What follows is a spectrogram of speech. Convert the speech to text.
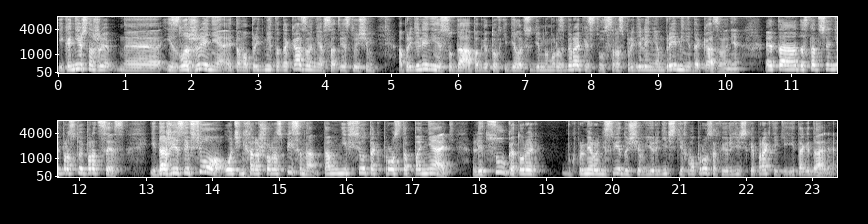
И, конечно же, э, изложение этого предмета доказывания в соответствующем определении суда о подготовке дела к судебному разбирательству с распределением бремени доказывания – это достаточно непростой процесс. И даже если все очень хорошо расписано, там не все так просто понять лицу, которое, к примеру, не сведущее в юридических вопросах, в юридической практике и так далее.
